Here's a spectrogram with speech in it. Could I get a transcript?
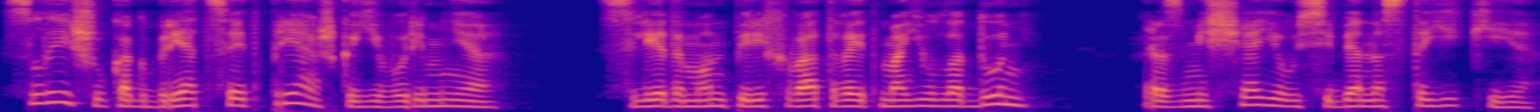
Слышу, как бряцает пряжка его ремня. Следом он перехватывает мою ладонь, размещая у себя на стояке.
